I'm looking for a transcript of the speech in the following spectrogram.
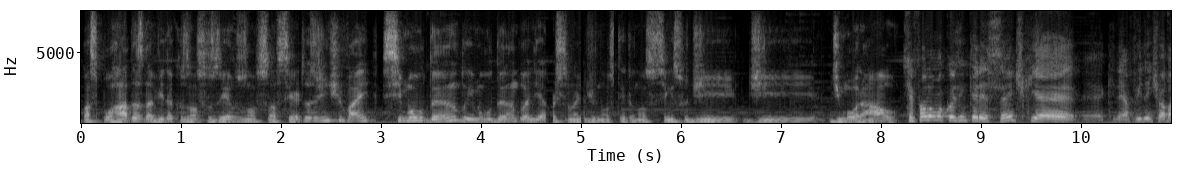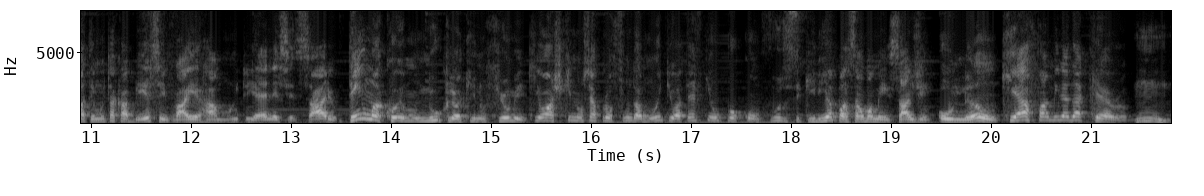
Com as porradas da vida, com os nossos erros, os nossos acertos, a gente vai se moldando e moldando ali a personalidade de nosso, ter o nosso senso de, de, de moral. Você falou uma coisa interessante que é, é que na vida a gente vai bater muita cabeça e vai errar muito e é necessário. Tem uma coisa, um núcleo aqui no filme que eu acho que não se aprofunda muito e eu até fiquei um pouco confuso se queria passar uma mensagem ou não, que é a família da Carol. Hum.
